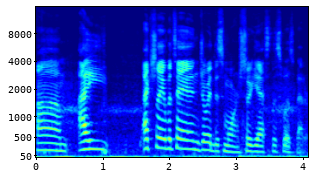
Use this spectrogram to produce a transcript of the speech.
Um, I actually I would say I enjoyed this more. So yes, this was better.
